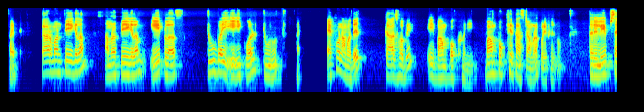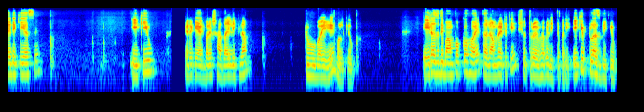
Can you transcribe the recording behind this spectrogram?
ফাইভ কার মান পেয়ে গেলাম? আমরা পেয়ে গেলাম a plus two by a equal two root five এখন আমাদের কাজ হবে এই বাম পক্ষ নিয়ে। বাম পক্ষের কাজটা আমরা করে ফেলব। তাহলে লেফট সাইডে কি আছে? এ কিউব এটাকে একবারে সাদাই লিখলাম। Two by a whole cube এটা যদি বাম পক্ষ হয়, তাহলে আমরা এটাকে সূত্র এভাবে লিখতে পারি। A cube plus b cube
